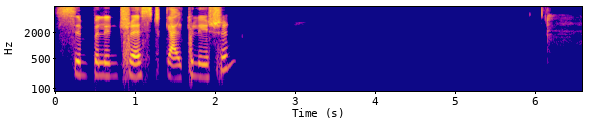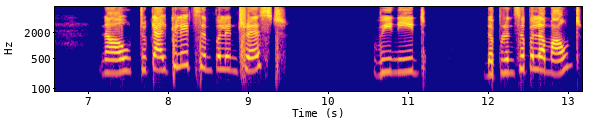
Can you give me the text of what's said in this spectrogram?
Simple interest calculation Now to calculate simple interest, we need the principal amount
